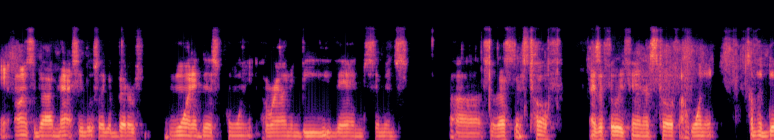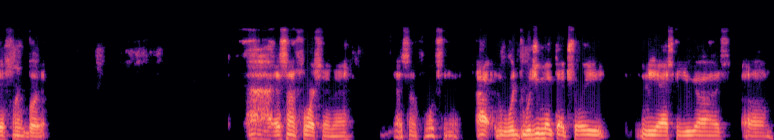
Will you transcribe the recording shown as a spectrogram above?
And honestly, God, Maxey looks like a better one at this point around Embiid than Simmons. Uh, so that's that's tough. As a Philly fan, that's tough. I wanted something different, but uh, it's unfortunate, man. That's unfortunate. I would would you make that trade? Me asking you guys. Um,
